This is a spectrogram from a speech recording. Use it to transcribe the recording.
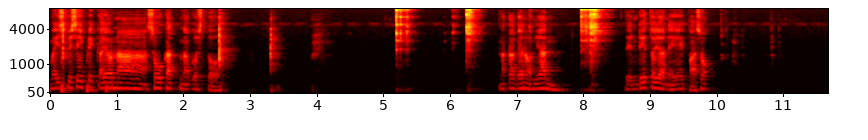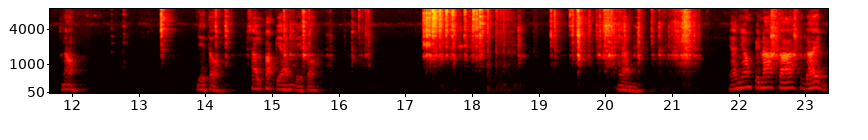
may specific kayo na sukat na gusto nakaganon yan. Then dito yan eh pasok. No. Dito. Salpak yan dito yan yan yung pinaka guide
